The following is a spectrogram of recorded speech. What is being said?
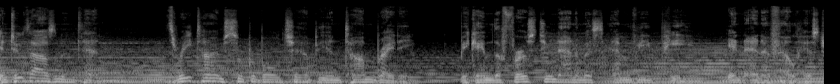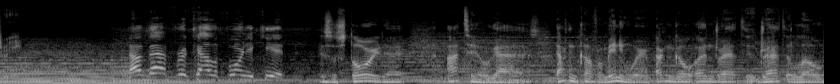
In 2010, three time Super Bowl champion Tom Brady became the first unanimous MVP in NFL history. Not bad for a California kid. It's a story that I tell guys. I can come from anywhere. I can go undrafted, drafted low,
